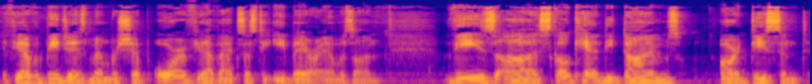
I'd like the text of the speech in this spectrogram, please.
if you have a BJ's membership or if you have access to eBay or Amazon, these uh, Skullcandy dimes are a decent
